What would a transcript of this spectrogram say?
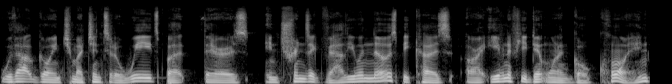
without going too much into the weeds, but there's intrinsic value in those because, all right, even if you didn't want to go coin,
